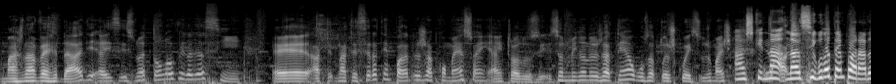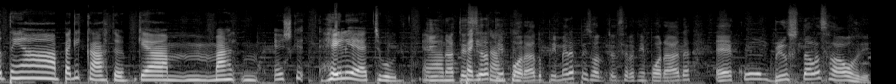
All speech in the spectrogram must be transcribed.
Mas na verdade, é- isso não é tão novidade assim. É, a na terceira temporada eu já começo a, a introduzir. Se eu não me engano, eu já tenho alguns atores conhecidos, mas. Acho que na, na segunda temporada tem a Peggy Carter, que é a Mar eu esque Hayley Atwood. É E a na Peggy terceira Carter. temporada, o primeiro episódio da terceira temporada é com o Bruce Dallas Howard.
